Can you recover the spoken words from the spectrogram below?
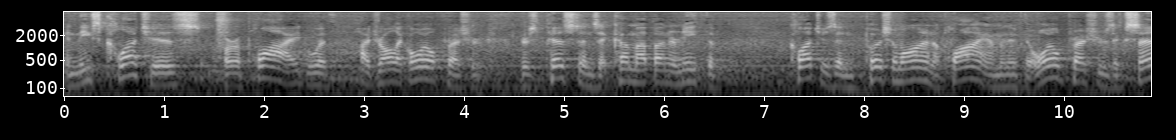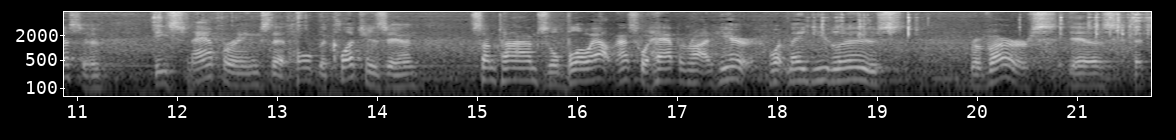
And these clutches are applied with hydraulic oil pressure. There's pistons that come up underneath the clutches and push them on and apply them. And if the oil pressure is excessive, these snap rings that hold the clutches in sometimes will blow out. And that's what happened right here. What made you lose reverse is that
